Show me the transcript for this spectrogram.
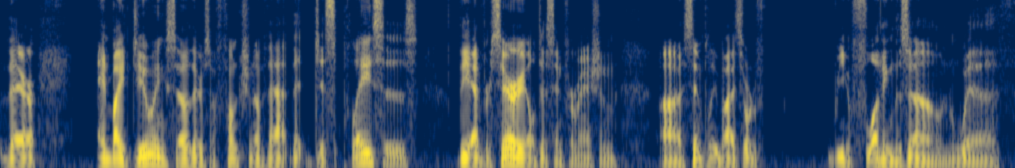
there. And by doing so, there's a function of that that displaces the adversarial disinformation uh, simply by sort of you know flooding the zone with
